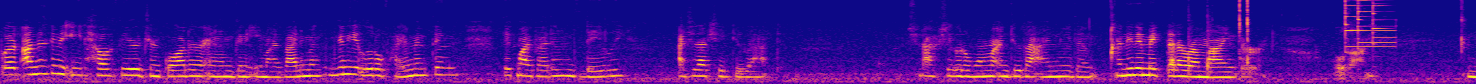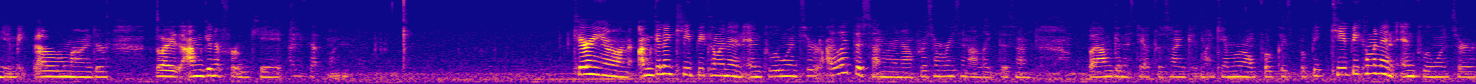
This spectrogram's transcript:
But I'm just going to eat healthier, drink water, and I'm going to eat my vitamins. I'm going to get little vitamin things. Take my vitamins daily. I should actually do that. I should actually go to Walmart and do that. I need to I need to make that a reminder. Hold on. I need to make that a reminder. Otherwise I'm gonna forget. that one. Carrying on. I'm gonna keep becoming an influencer. I like the sun right now. For some reason I like the sun. But I'm gonna stay off the sun because my camera won't focus. But be keep becoming an influencer.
